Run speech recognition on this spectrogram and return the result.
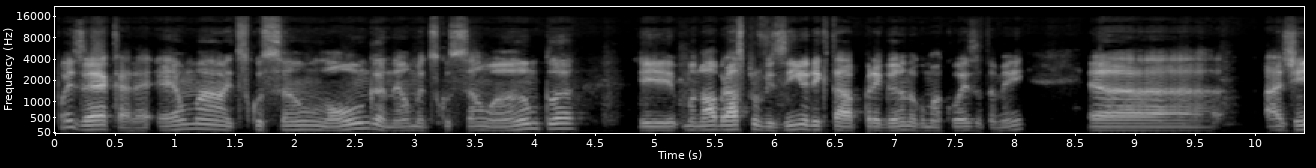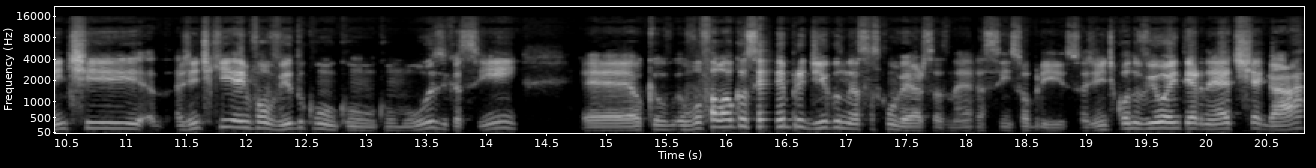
Pois é, cara, é uma discussão longa, né? Uma discussão ampla. E mandar um abraço pro vizinho ali que tá pregando alguma coisa também. É, a gente, a gente que é envolvido com, com, com música, assim, é o que eu, eu, vou falar o que eu sempre digo nessas conversas, né? Assim, sobre isso. A gente, quando viu a internet chegar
